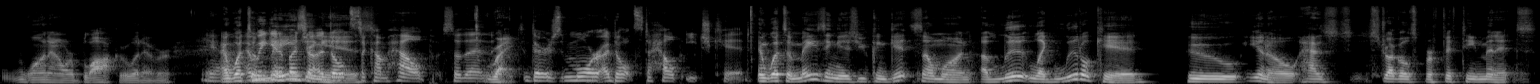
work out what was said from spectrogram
one hour block or whatever. Yeah. And what's we get a bunch of adults is- to come help, so then Right. there's more adults to help each kid. And what's amazing is you can get someone a little like little kid who you know has struggles for 15 minutes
